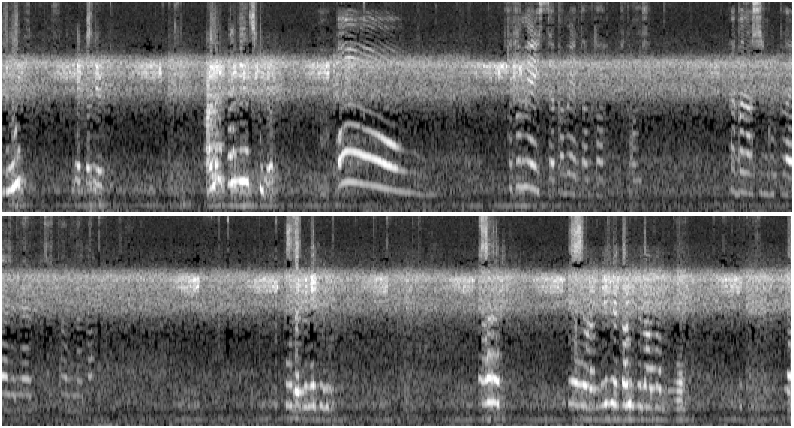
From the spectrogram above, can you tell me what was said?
nie. Chyba tu? Nie. Ale fajnie jest chwilę. O! To to miejsce, pamiętam to skądś. Chyba na single playerze miałem coś podobnego. Kurde, to nie tu. Ech, Nie wiem, bliżej tam żelaza było. No.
